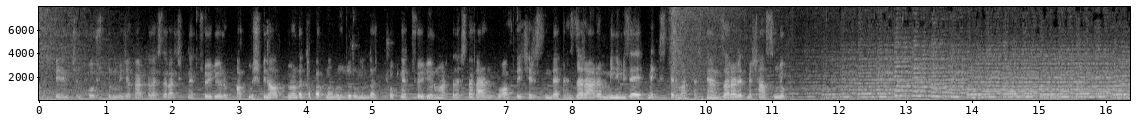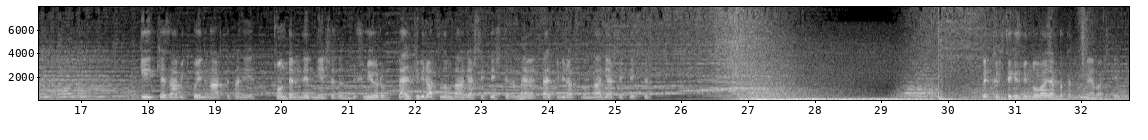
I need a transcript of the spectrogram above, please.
kapanış benim için hoş durmayacak arkadaşlar. Açık net söylüyorum. 60 bin altına da kapatmamız durumunda çok net söylüyorum arkadaşlar. Ben bu hafta içerisinde zararı minimize etmek isterim arkadaşlar. Yani zarar etme şansım yok. Ki keza Bitcoin'in artık hani son demlerini yaşadığını düşünüyorum. Belki bir atılım daha gerçekleştirir mi? Evet. Belki bir atılım daha gerçekleştirir. Ve 48 bin dolaylarında takılmaya başlayabilir.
